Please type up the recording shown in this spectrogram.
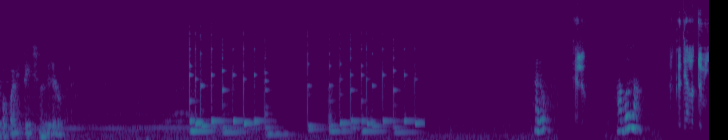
तुझ्या पप्पाने टेन्शनच दिलं डोक्याला. हॅलो? हॅलो? हा बोल ना. अरे कधी आलात तुम्ही?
